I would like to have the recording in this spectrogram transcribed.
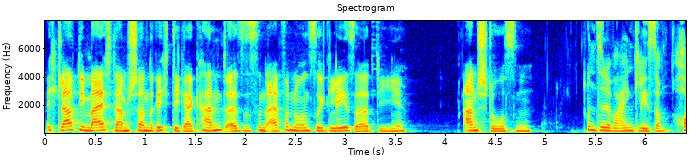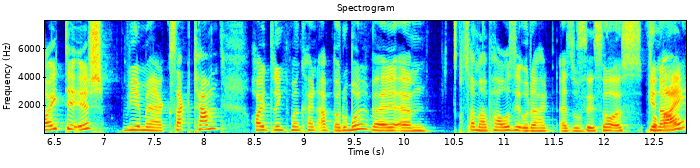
Ich glaube, die meisten haben es schon richtig erkannt. Also es sind einfach nur unsere Gläser, die anstoßen. unsere Weingläser. Heute ist, wie wir ja gesagt haben, heute trinkt man kein Aperol, weil ähm, Sommerpause oder halt, also Saison ist genau. vorbei.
